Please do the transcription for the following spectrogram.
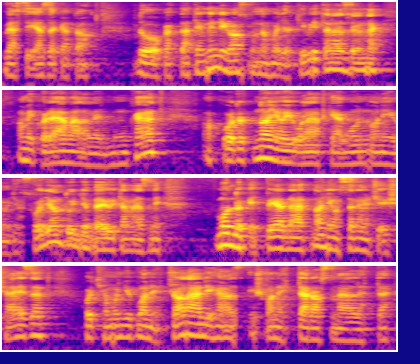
veszi ezeket a dolgokat. Tehát én mindig azt mondom, hogy a kivitelezőnek, amikor elvállal egy munkát, akkor ott nagyon jól át kell gondolni, hogy az hogyan tudja beütemezni. Mondok egy példát, nagyon szerencsés helyzet, hogyha mondjuk van egy családi ház, és van egy terasz mellette,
